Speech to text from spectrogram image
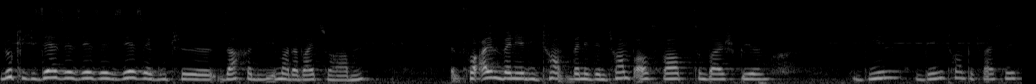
wirklich sehr, sehr, sehr, sehr, sehr, sehr gute Sache, die immer dabei zu haben. Also vor allem, wenn ihr die Tomb, wenn ihr den Tomb ausraubt, zum Beispiel. Den, den Tomb, ich weiß nicht.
